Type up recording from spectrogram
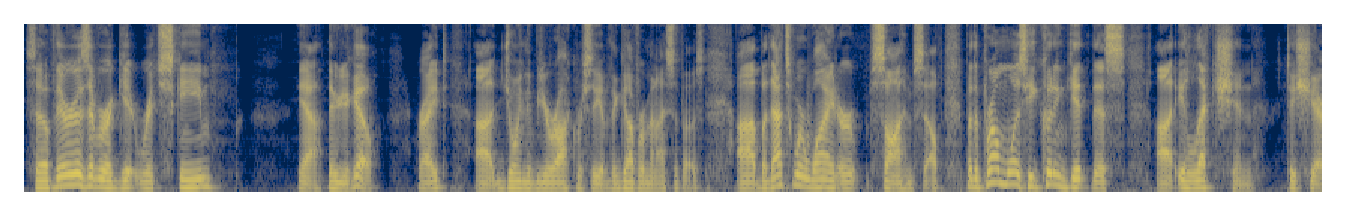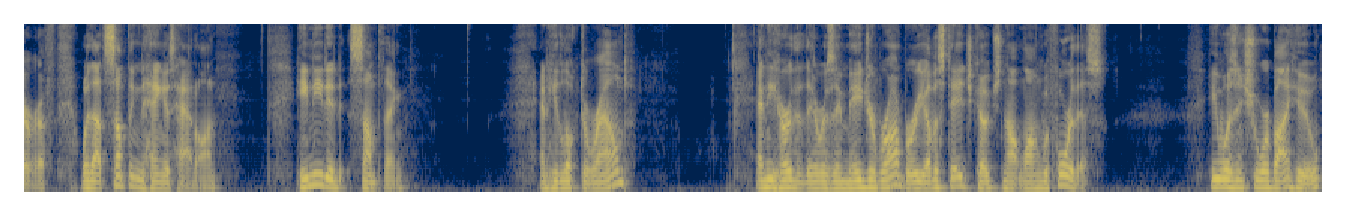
So if there is ever a get rich scheme, yeah, there you go, right? Uh, join the bureaucracy of the government, I suppose. Uh, but that's where Wyatt Earp saw himself. But the problem was he couldn't get this uh, election to sheriff without something to hang his hat on. He needed something. And he looked around and he heard that there was a major robbery of a stagecoach not long before this. He wasn't sure by who,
